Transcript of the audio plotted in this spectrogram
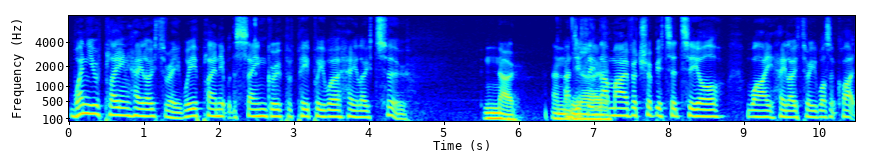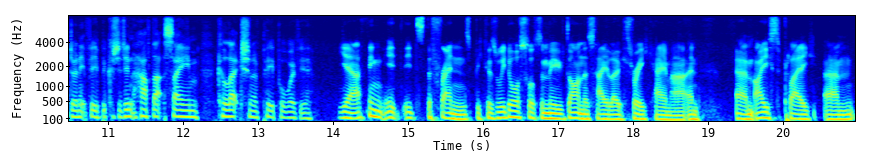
when you were playing Halo 3, were you playing it with the same group of people you were Halo 2? No. And, and do you think that might have attributed to your why Halo Three wasn't quite doing it for you because you didn't have that same collection of people with you? Yeah, I think it, it's the friends because we'd all sort of moved on as Halo Three came out, and um, I used to play um,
